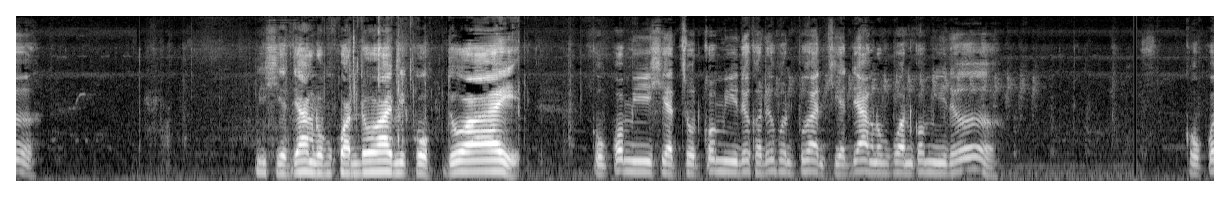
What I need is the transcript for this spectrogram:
อมีเขียดย่างลมควันด้วย มีกบด้วย กบก็มีเขียดสดก็มีเด้อค่ะเด้อเพื่อนๆเขียดย่างลมควันก็มีเด้อกบก็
